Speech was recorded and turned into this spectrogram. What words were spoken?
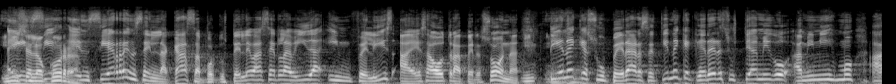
Y- se le ocurra. Enciérrense en la casa porque usted le va a hacer la vida infeliz a esa otra persona. Y- tiene que superarse, tiene que quererse usted, amigo, a mí mismo, a,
